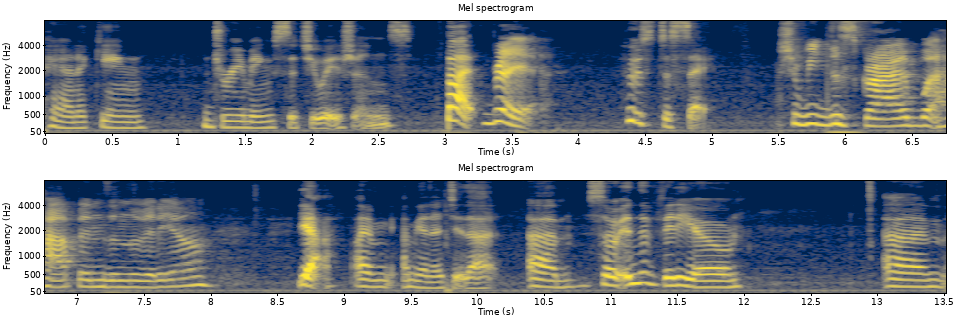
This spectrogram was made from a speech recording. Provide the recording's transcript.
panicking dreaming situations. But right. who's to say? Should we describe what happens in the video? Yeah, I'm I'm gonna do that. Um, so in the video, um,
